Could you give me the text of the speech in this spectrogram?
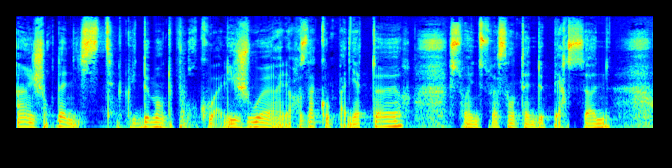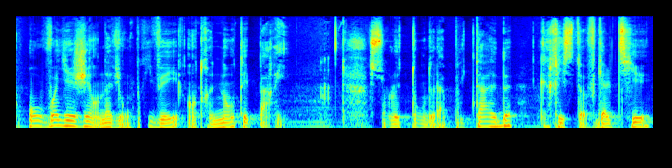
Un journaliste lui demande pourquoi les joueurs et leurs accompagnateurs, soit une soixantaine de personnes, ont voyagé en avion privé entre Nantes et Paris. Sur le ton de la boutade, Christophe Galtier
